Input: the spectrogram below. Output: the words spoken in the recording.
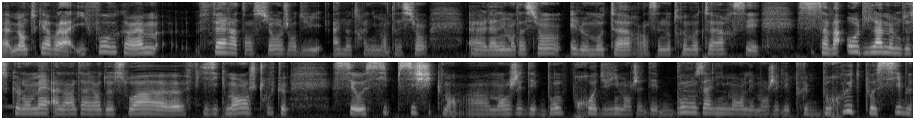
Euh, mais en tout cas, voilà, il faut quand même faire attention aujourd'hui à notre alimentation. Euh, l'alimentation est le moteur, hein, c'est notre moteur, c'est ça va au-delà même de ce que l'on met à l'intérieur de soi euh, physiquement. Je trouve que c'est aussi psychiquement. Hein. manger des bons produits, manger des bons aliments, les manger les plus bruts possibles,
